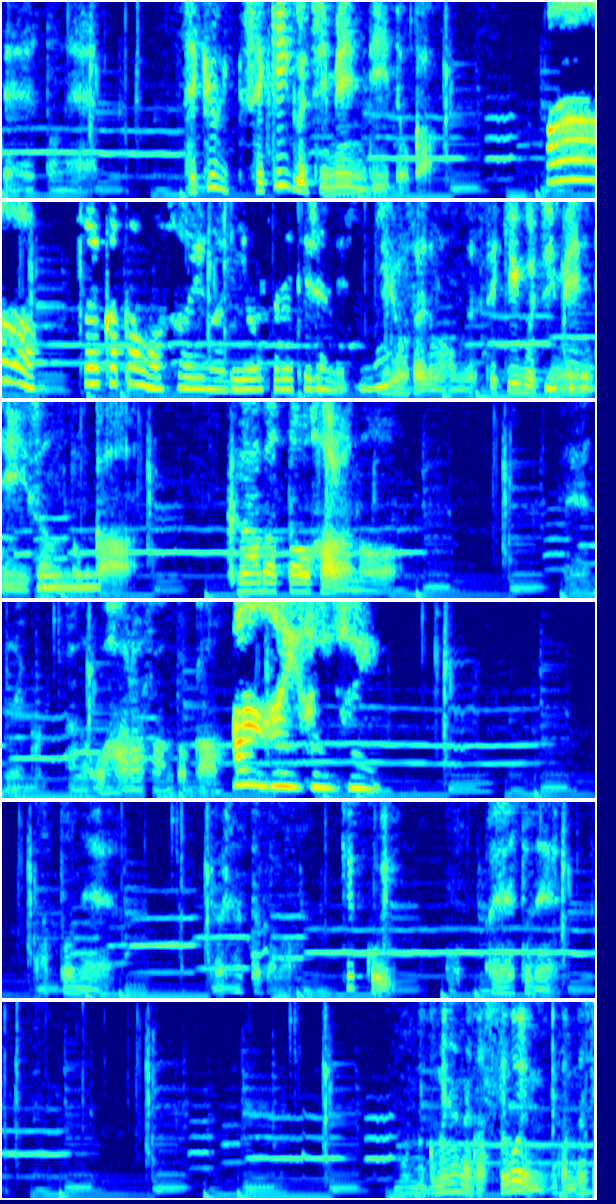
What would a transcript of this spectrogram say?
えっ、とね、関関口メンディーとかうん。ああ、そういう方もそういうのを利用されてるんですね。利用されてます。ので、関口メンディーさんとか、桑畑小原の、えーね、あの、小原さんとか、ああ、はいはいはい。あとね、誰だったかな。結構、えっ、とね、もうごめんなさい、なんかすごいなんか難し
